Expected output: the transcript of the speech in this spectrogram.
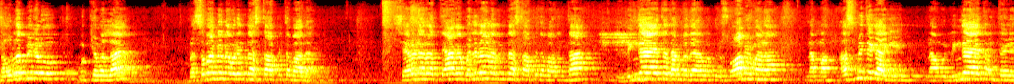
ಸೌಲಭ್ಯಗಳು ಮುಖ್ಯವಲ್ಲ. ಬಸವಣ್ಣನವರಿಂದ ಸ್ಥಾಪಿತವಾದ ಶರಣರ ತ್ಯಾಗ ಬಲಿದಾನದಿಂದ ಸ್ಥಾಪಿತವಾದಂಥ ಲಿಂಗಾಯತ ಧರ್ಮದ ಒಂದು ಸ್ವಾಭಿಮಾನ ನಮ್ಮ ಅಸ್ಮಿತೆಗಾಗಿ ನಾವು ಲಿಂಗಾಯತ ಅಂತೇಳಿ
